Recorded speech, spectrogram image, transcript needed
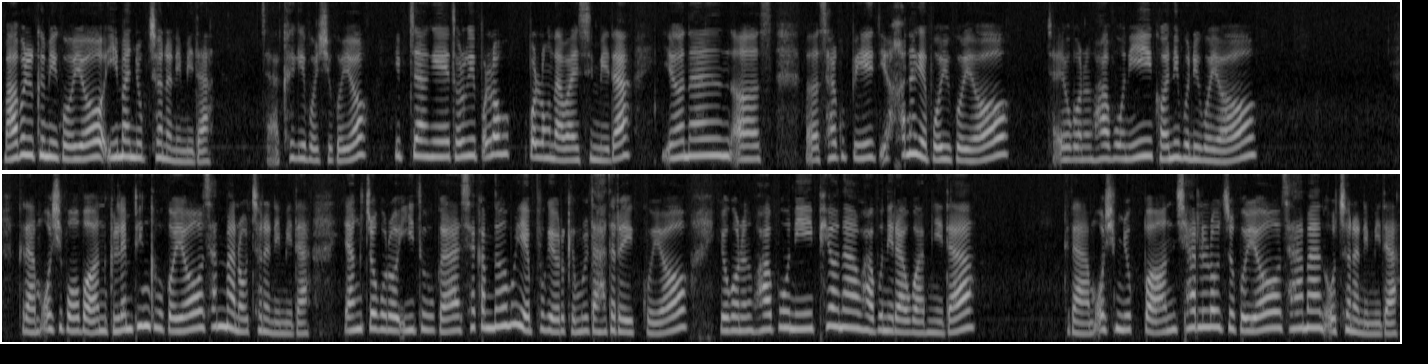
마블금이고요. 26,000원입니다. 자, 크기 보시고요. 입장에 돌기 볼록볼록 나와 있습니다. 연한 어, 어, 살구빛 연하게 보이고요. 자, 요거는 화분이 건이분이고요. 그 다음 55번 글램핑크고요. 35,000원입니다. 양쪽으로 이두가 색감 너무 예쁘게 이렇게 물 다 들어 있고요. 요거는 화분이 피어나 화분이라고 합니다. 그 다음 56번 샤를로즈고요. 45,000원입니다.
